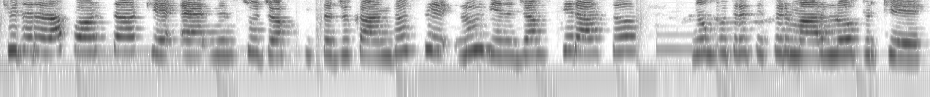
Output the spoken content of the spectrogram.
chiudere la porta che è nel suo gioco che sta giocando. Se lui viene jumpscarato, non potrete fermarlo perché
